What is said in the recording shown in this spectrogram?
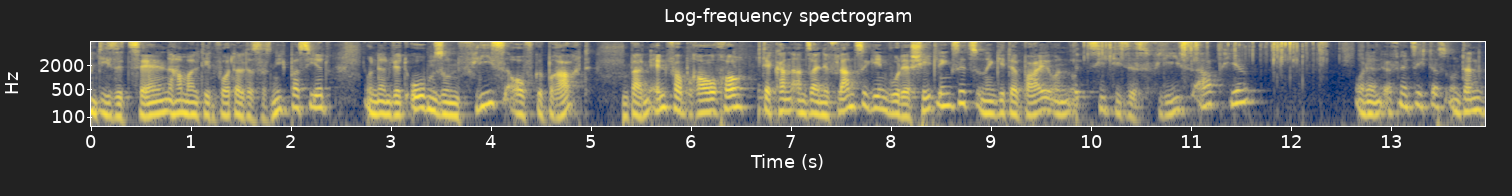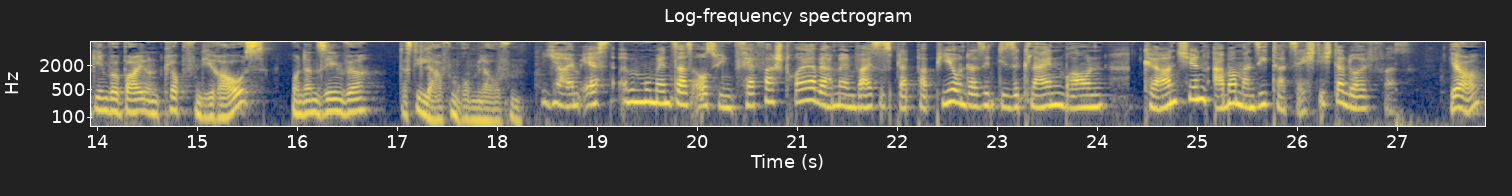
diese Zellen haben halt den Vorteil, dass das nicht passiert. Und dann wird oben so ein Vlies aufgebracht. Beim Endverbraucher, der kann an seine Pflanze gehen, wo der Schädling sitzt, und dann geht er bei und zieht dieses Vlies ab hier. Und dann öffnet sich das und dann gehen wir bei und klopfen die raus. Und dann sehen wir, dass die Larven rumlaufen. Ja, im ersten Moment sah es aus wie ein Pfefferstreuer. Wir haben ja ein weißes Blatt Papier und da sind diese kleinen braunen Körnchen, aber man sieht tatsächlich, da läuft was. Ja,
